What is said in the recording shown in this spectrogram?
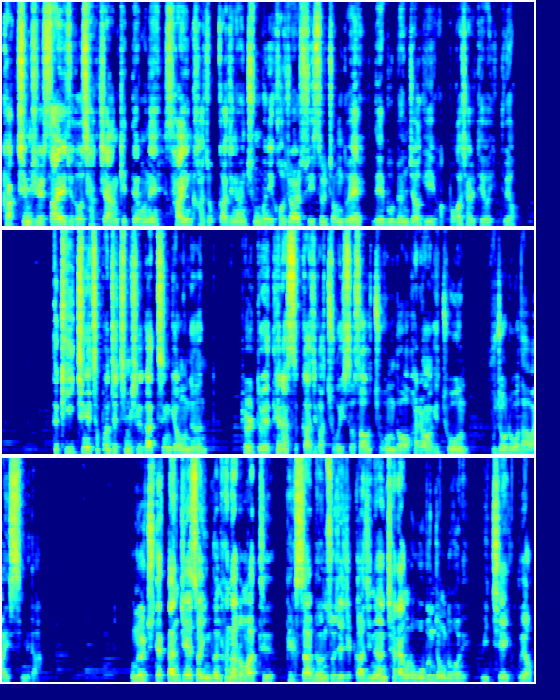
각 침실 사이즈도 작지 않기 때문에 4인 가족까지는 충분히 거주할 수 있을 정도의 내부 면적이 확보가 잘 되어 있고요. 특히 2층의 첫 번째 침실 같은 경우는 별도의 테라스까지 갖추고 있어서 조금 더 활용하기 좋은 구조로 나와 있습니다. 오늘 주택단지에서 인근 하나로마트, 백사 면소재지까지는 차량으로 5분 정도 거리 위치해 있고요.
